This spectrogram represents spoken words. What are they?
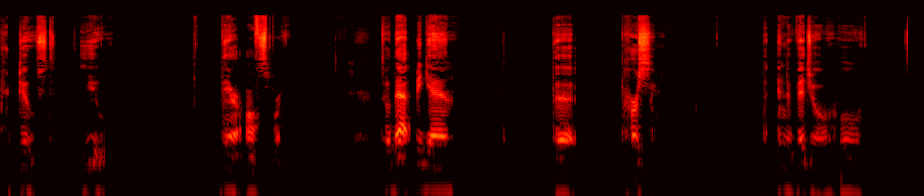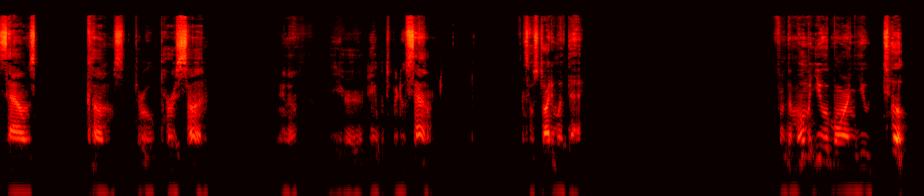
produced you, their offspring. So that began the person, the individual who sounds comes through per son. You know, you're able to produce sound. So starting with that. From the moment you were born, you took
